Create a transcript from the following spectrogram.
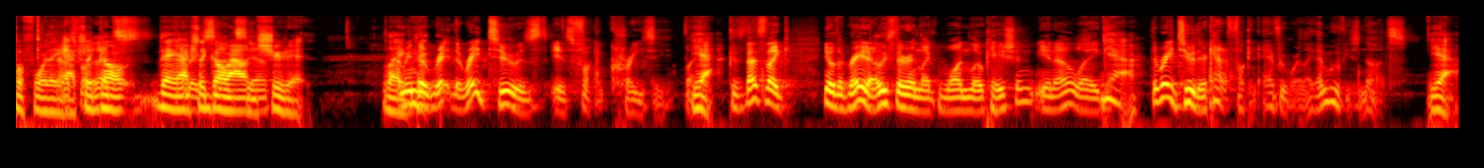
before they That's actually what- go. They actually go sense, out and shoot it. Like I mean they- the raid the raid two is is fucking crazy. Like, Yeah. because that's like you know the raid. At least they're in like one location. You know, like yeah, the raid two, they're kind of fucking everywhere. Like that movie's nuts. yeah,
